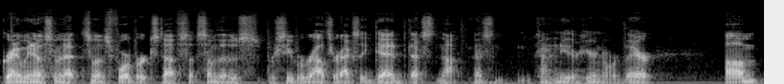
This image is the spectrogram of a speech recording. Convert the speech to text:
Granted, we know some of that, some of those forward stuff, some of those receiver routes are actually dead. That's not, that's kind of neither here nor there. Um,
